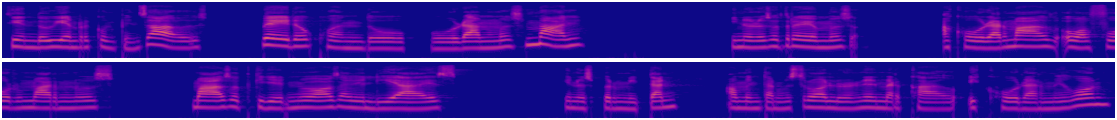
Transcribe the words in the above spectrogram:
siendo bien recompensados. Pero cuando cobramos mal y no nos atrevemos a cobrar más o a formarnos más adquirir nuevas habilidades que nos permitan aumentar nuestro valor en el mercado y cobrar mejor,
